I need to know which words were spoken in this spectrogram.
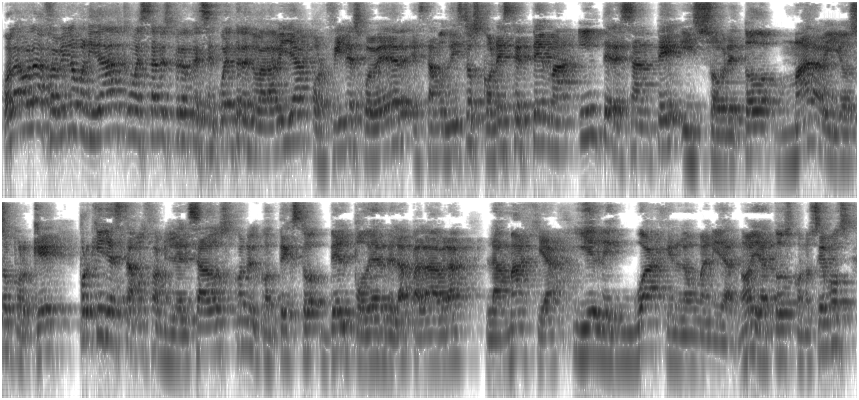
Hola, hola familia humanidad, ¿cómo están? Espero que se encuentren de maravilla. Por fin es jueves, estamos listos con este tema interesante y sobre todo maravilloso. ¿Por qué? Porque ya estamos familiarizados con el contexto del poder de la palabra, la magia y el lenguaje en la humanidad, ¿no? Ya todos conocemos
